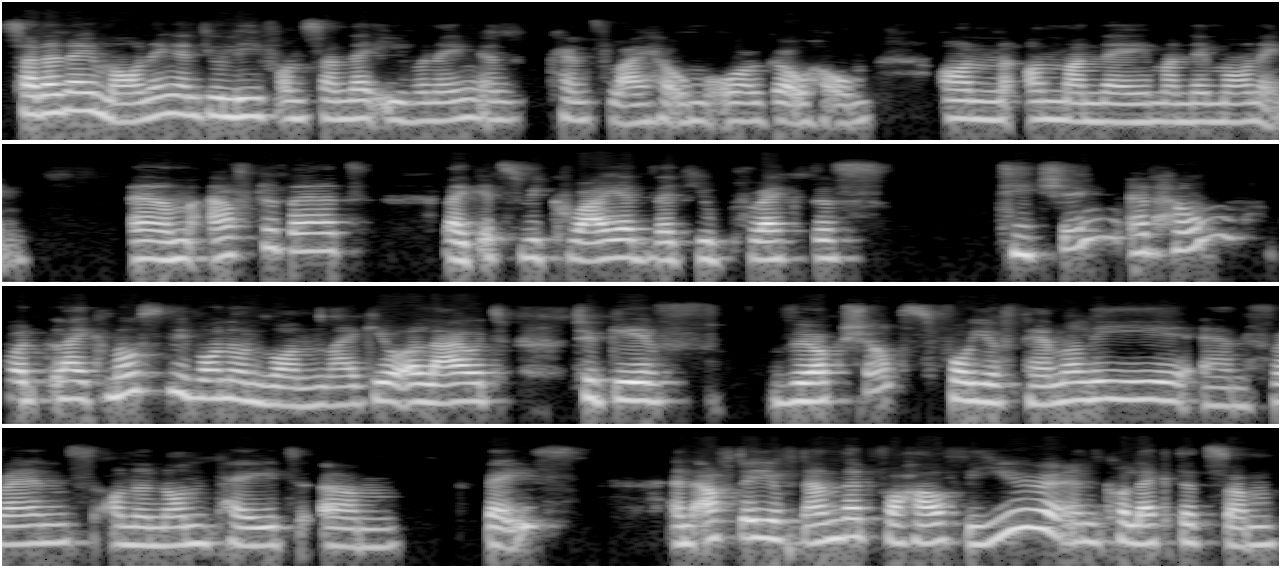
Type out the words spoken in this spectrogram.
Saturday morning, and you leave on Sunday evening and can fly home or go home on, on Monday, Monday morning. Um, after that, like it's required that you practice teaching at home but like mostly one-on-one like you're allowed to give workshops for your family and friends on a non-paid um, base and after you've done that for half a year and collected some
